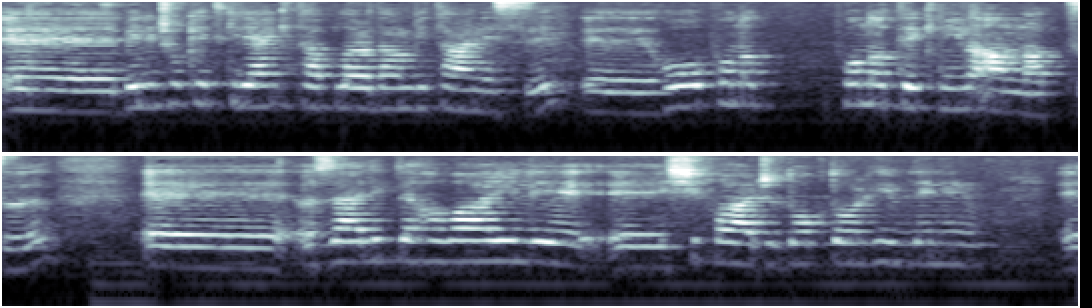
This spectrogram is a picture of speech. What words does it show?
e, beni çok etkileyen kitaplardan bir tanesi. E, Ho'oponopono tekniğini anlattığı, ee, özellikle Hawaii'li e, şifacı Doktor Hivle'nin e,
